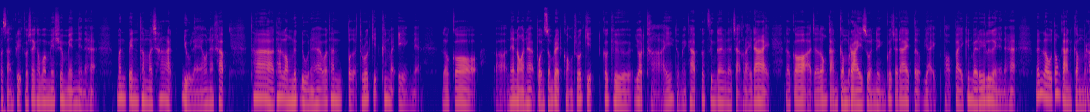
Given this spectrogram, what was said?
ภาษาอังกฤษเขาใช้คำว่า measurement เนี่ยนะฮะ มันเป็นธรรมชาติอยู่แล้วนะครับ ถ้าท่านลองนึกดูนะฮะว่าท่านเปิดธุรกิจขึ้นมาเองเนี่ย แล้วก็ แน่นอนฮะผลสำเร็จของธุรกิจก็คือยอดขายถูกไหมครับ ก็ซึ่งได้มาจากรายได้ แล้วก็อาจจะต้องการกำไรส่วนหนึ่งเพื่อจะได้เติบใหญ่ต่อไปขึ้นไปเรื่อยๆเนะฮะเพราะฉะนั้นเราต้องการกำไร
